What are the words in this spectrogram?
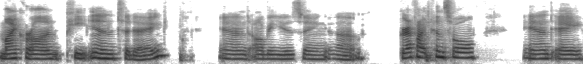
Micron PN today, and I'll be using um, graphite pencil and a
